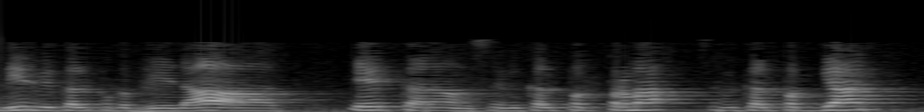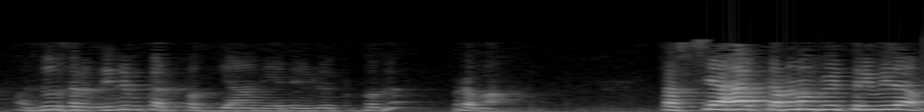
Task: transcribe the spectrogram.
निर्विकल्पक भेदात। एक का नाम सविकल्पक प्रमा, सविकल्पक ज्ञान, और दूसरा निर्विकल्पक ज्ञान या निर्विकल्पक प्रमा। तस्या कर्ण त्रिविधम।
